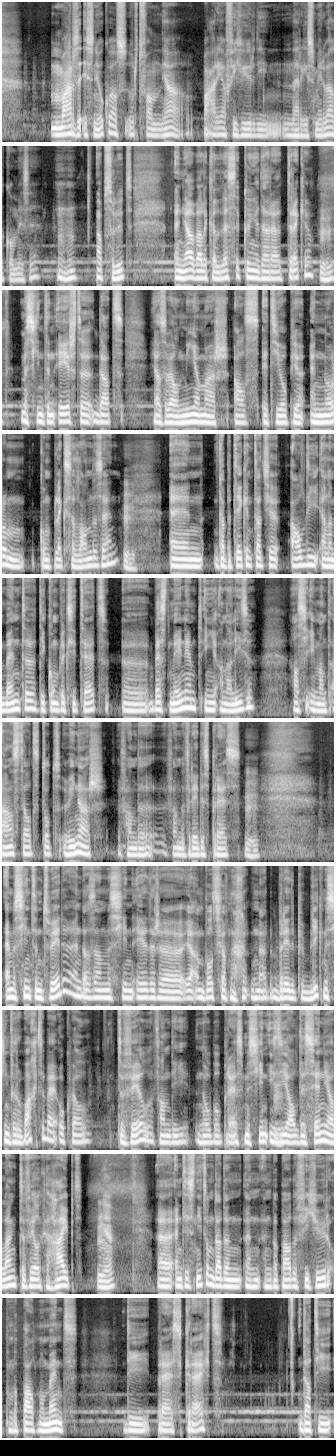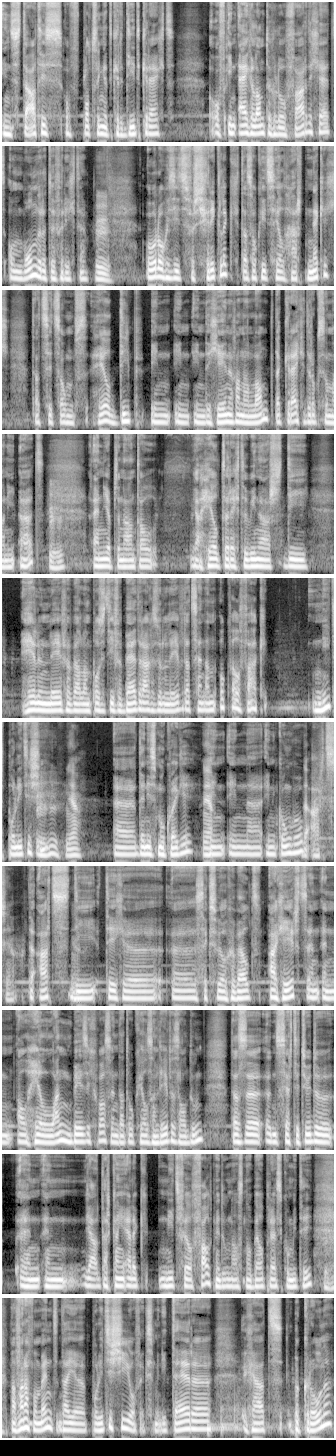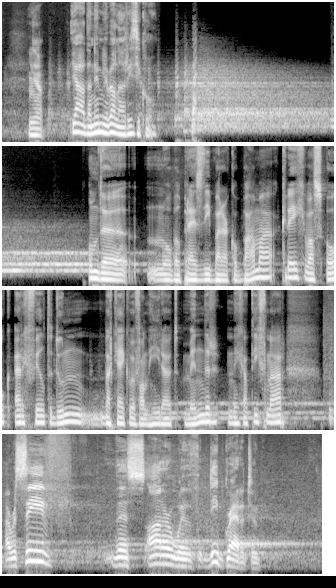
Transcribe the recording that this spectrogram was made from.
Maar ze is nu ook wel een soort van ja, paria-figuur die nergens meer welkom is. Hè? Mm -hmm, absoluut. En ja, welke lessen kun je daaruit trekken? Mm -hmm. Misschien ten eerste dat ja, zowel Myanmar als Ethiopië enorm complexe landen zijn. Mm -hmm. En dat betekent dat je al die elementen, die complexiteit, uh, best meeneemt in je analyse als je iemand aanstelt tot winnaar van de, van de Vredesprijs. Mm en misschien ten tweede, en dat is dan misschien eerder uh, ja, een boodschap naar, naar het brede publiek, misschien verwachten wij ook wel te veel van die Nobelprijs. Misschien is die al decennia lang te veel gehyped. Ja. Uh, en het is niet omdat een, een, een bepaalde figuur op een bepaald moment die prijs krijgt, dat hij in staat is of plotseling het krediet krijgt of in eigen land de geloofwaardigheid om wonderen te verrichten. Hmm. Oorlog is iets verschrikkelijk, dat is ook iets heel hardnekkig. Dat zit soms heel diep in, in, in de genen van een land. Dat krijg je er ook zomaar niet uit. Mm -hmm. En je hebt een aantal ja, heel terechte winnaars die heel hun leven wel een positieve bijdrage zullen leveren. Dat zijn dan ook wel vaak niet-politici. -hmm, ja. Uh, Denis Mukwege ja. in, in, uh, in Congo. De arts, ja. De arts ja. die tegen uh, seksueel geweld ageert en, en al heel lang bezig was en dat ook heel zijn leven zal doen. Dat is een certitude en, en ja, daar kan je eigenlijk niet veel fout mee doen als Nobelprijscomité. Mhm. Maar vanaf het moment dat je politici of ex-militairen gaat bekronen, ja. ja, dan neem je wel een risico. Om de Nobelprijs die Barack Obama kreeg, was ook erg veel te doen. Daar kijken we van hieruit minder negatief naar. I receive this honor with deep gratitude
